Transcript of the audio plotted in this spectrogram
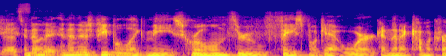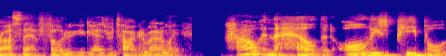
That's And then, funny. and then there's people like me scrolling through Facebook at work, and then I come across that photo you guys were talking about. I'm like, how in the hell did all these people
